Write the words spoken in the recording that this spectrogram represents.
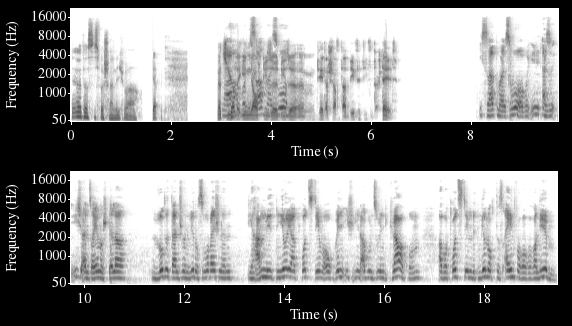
ja, das ist wahrscheinlich wahr. Ja, zumal aber er ihnen ja auch diese, so. diese ähm, Täterschaft da definitiv unterstellt. Ich sag mal so, aber ich, also ich an seiner Stelle würde dann schon wieder so rechnen, die haben mit mir ja trotzdem, auch wenn ich ihnen ab und zu in die Quere komme, aber trotzdem mit mir noch das einfachere Leben.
